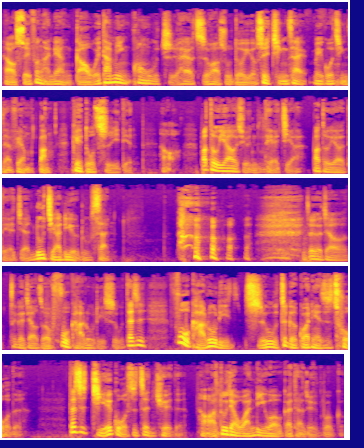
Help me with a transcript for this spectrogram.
然后水分含量很高，维他命、矿物质还有植化素都有，所以芹菜，美国芹菜非常棒，可以多吃一点。好，巴豆也要选大家加，巴豆芽大家加，愈加愈有散。这个叫这个叫做负卡路里食物，但是负卡路里食物这个观念是错的，但是结果是正确的。好啊，都叫顽力，我刚才就报告。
